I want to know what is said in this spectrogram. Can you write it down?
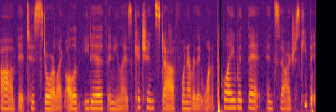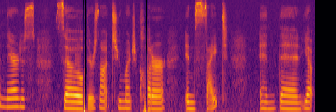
um, it to store like all of Edith and Eli's kitchen stuff whenever they want to play with it. And so I just keep it in there just so there's not too much clutter in sight. And then, yep,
